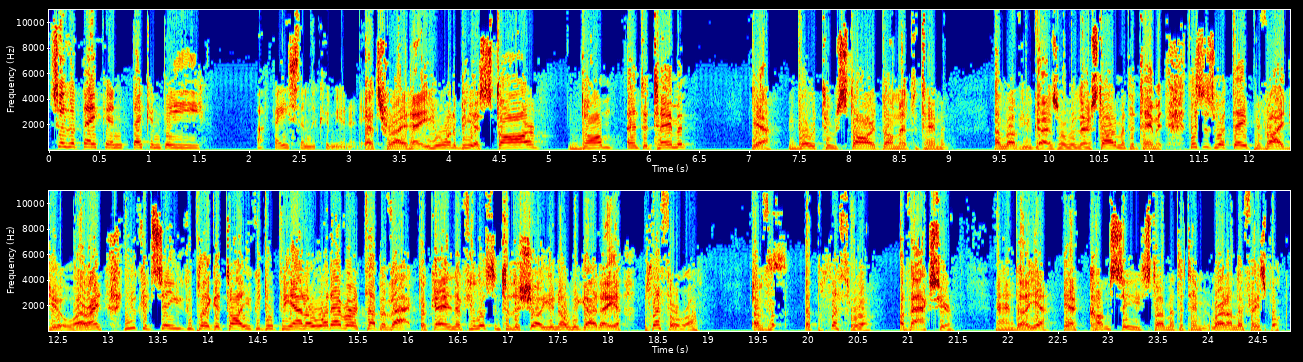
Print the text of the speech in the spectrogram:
so that they can they can be a face in the community. That's right. Hey, you want to be a star, dumb entertainment? Yeah, go to Stardom Entertainment. I love you guys over there. Stardom Entertainment. This is what they provide you, all right? You could sing, you could play guitar, you could do piano, whatever type of act, okay? And if you listen to the show, you know we got a, plethora of a plethora of acts here. And uh, yeah, yeah, come see Stardom Entertainment right on their Facebook.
